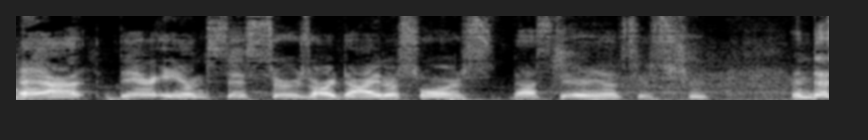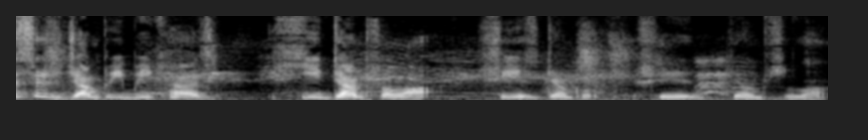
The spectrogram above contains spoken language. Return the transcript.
And their ancestors are dinosaurs. That's their ancestor. And this is Jumpy because he jumps a lot. She's jump. She jumps a lot.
